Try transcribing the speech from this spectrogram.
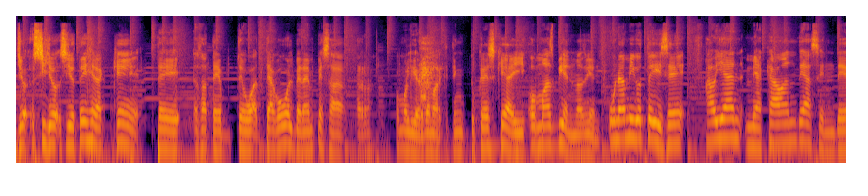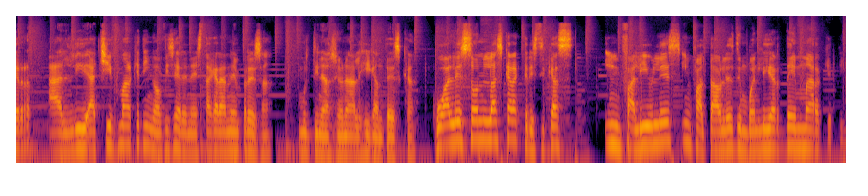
Yo, si, yo, si yo te dijera que te, o sea, te, te, hago volver a empezar como líder de marketing, ¿tú crees que ahí, o más bien, más bien, un amigo te dice, Fabián, me acaban de ascender a, a Chief Marketing Officer en esta gran empresa multinacional gigantesca? ¿Cuáles son las características infalibles, infaltables de un buen líder de marketing?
